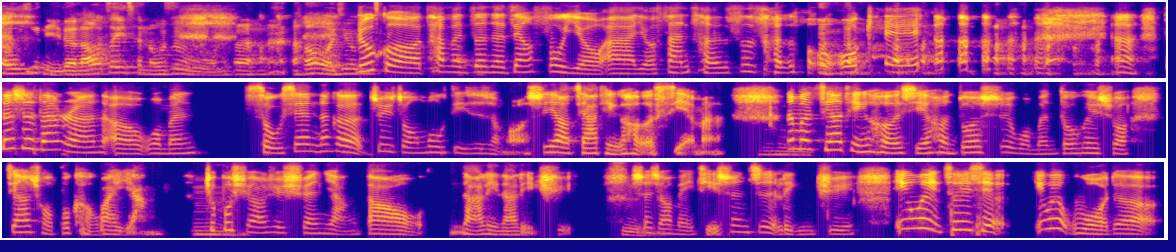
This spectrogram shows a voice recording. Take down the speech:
楼是你的，然后这一层楼是我的，然后我就如果他们真的这样富有啊，有三层、四层楼，OK。啊，但是当然，呃，我们首先那个最终目的是什么？是要家庭和谐嘛。那么嗯家庭和谐，很多事我们都会说家丑不可外扬，就不嗯需要去宣扬到哪里哪里去。社交媒体，甚至邻居，因为这些，因为我的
